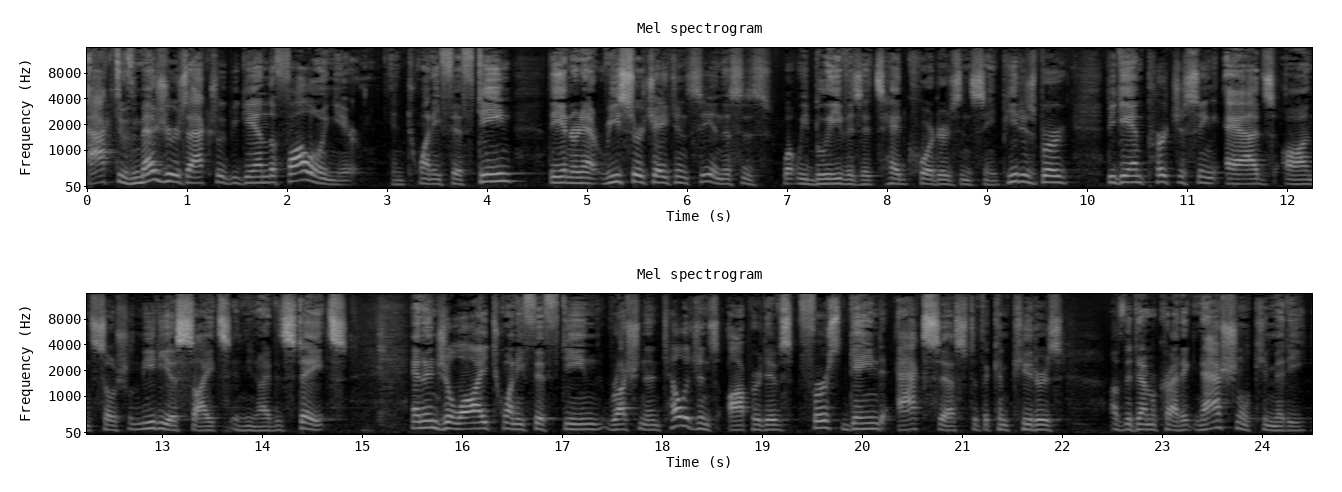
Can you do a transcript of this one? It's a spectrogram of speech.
Active measures actually began the following year. In 2015, the Internet Research Agency, and this is what we believe is its headquarters in St. Petersburg, began purchasing ads on social media sites in the United States. And in July 2015, Russian intelligence operatives first gained access to the computers of the Democratic National Committee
